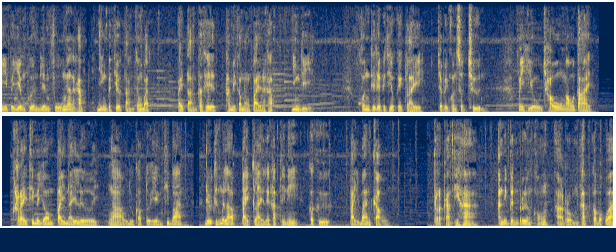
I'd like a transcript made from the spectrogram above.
นี่ไปเยี่ยมเพื่อนเยี่ยมฝูงนั่นแหละครับ ยิ่งไปเที่ยวต่างจังหวัด ไปต่างประเทศถ้ามีกำลังไปนะครับ ยิ่งดี คนที่ได้ไปเที่ยวไกลๆจะเป็นคนสดชื่น ไม่เหี่ยวเฉาเหงาตาย ใครที่ไม่ยอมไปไหนเลยเหงาอยู่กับตัวเองที่บ้าน เดี๋ยวถึงเวลาไปไกลเลยครับทีนี้ก็คือไปบ้านเก่า ประการที่ 5 อันนี้เป็นเรื่องของอารมณ์ครับเขาบอกว่า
